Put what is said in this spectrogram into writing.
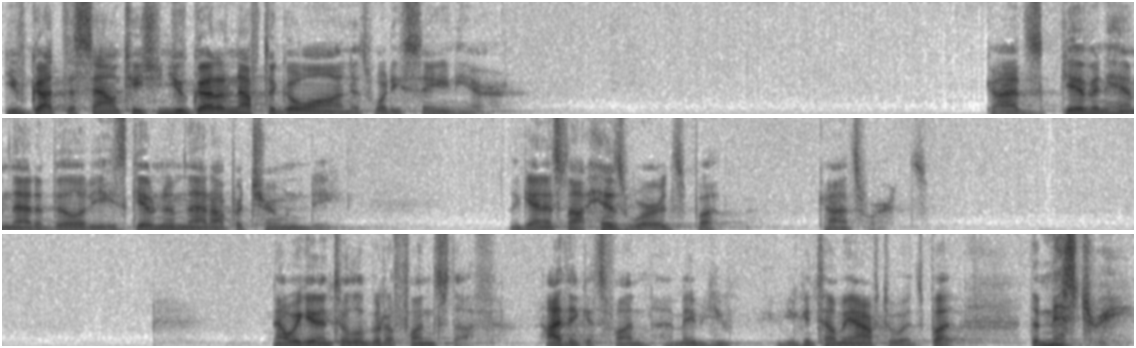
you've got the sound teaching. You've got enough to go on, is what he's saying here. God's given him that ability, he's given him that opportunity. Again, it's not his words, but God's words. Now we get into a little bit of fun stuff. I think it's fun. Maybe you, you can tell me afterwards. But the mystery.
